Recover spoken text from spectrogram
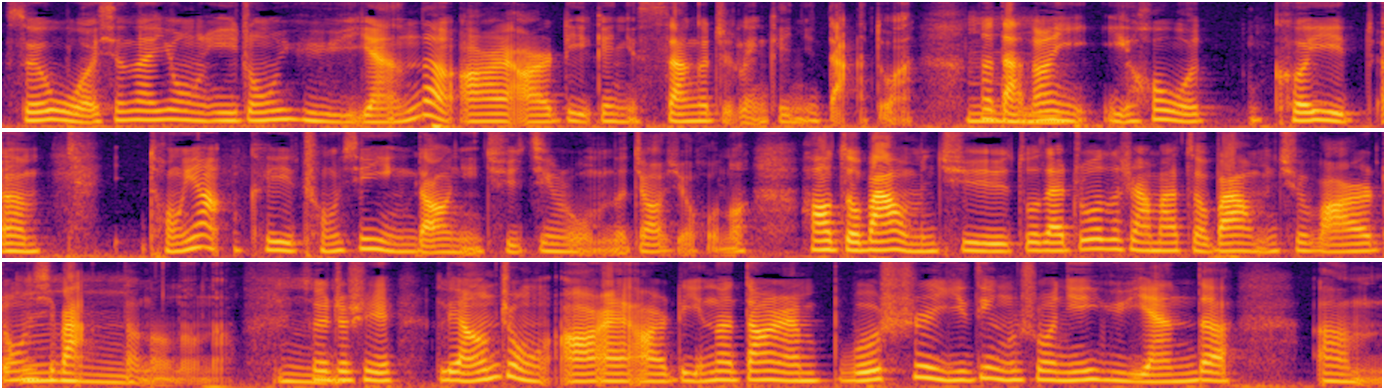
所以我现在用一种语言的 R I R D 给你三个指令，给你打断。那打断以以后，我可以嗯。同样可以重新引导你去进入我们的教学活动。好，走吧，我们去坐在桌子上吧。走吧，我们去玩东西吧。嗯等等等等。嗯所以这是两种 R I R D。那当然不是一定说你语言的嗯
